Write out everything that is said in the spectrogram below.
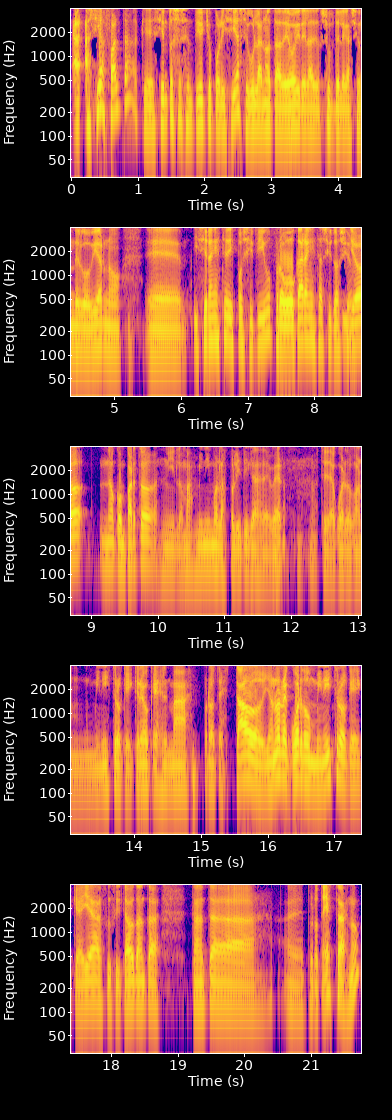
¿ha- ¿Hacía falta que 168 policías, según la nota de hoy de la subdelegación del gobierno, eh, hicieran este dispositivo, provocaran esta situación? Yo no comparto ni lo más mínimo las políticas de Ver. No estoy de acuerdo con un ministro que creo que es el más protestado. Yo no recuerdo un ministro que, que haya suscitado tantas tantas eh, protestas, ¿no?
